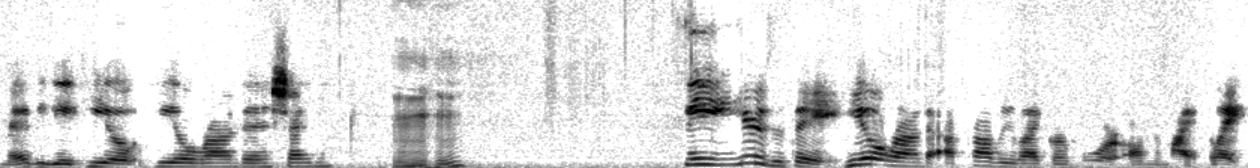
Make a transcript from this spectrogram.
maybe get heel heel Ronda and Shayna. Mm-hmm. See, here's the thing: heel Ronda, I probably like her more on the mic. Like,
